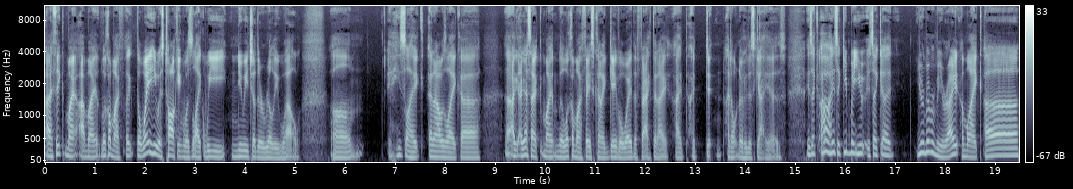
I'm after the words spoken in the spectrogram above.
I think my uh, my look on my like the way he was talking was like we knew each other really well. Um, he's like, and I was like, uh, I, I guess I my the look on my face kind of gave away the fact that I I I didn't I don't know who this guy is. He's like, oh, he's like you, you. He's like, uh, you remember me, right? I'm like, uh.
